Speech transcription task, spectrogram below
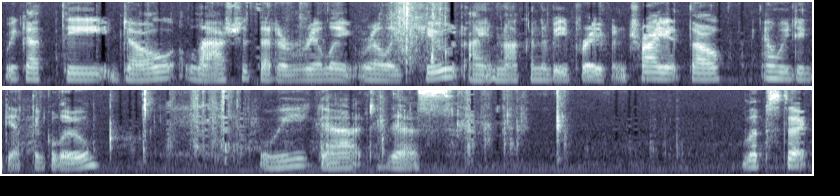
We got the doe lashes that are really, really cute. I am not going to be brave and try it though. And we did get the glue. We got this lipstick.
